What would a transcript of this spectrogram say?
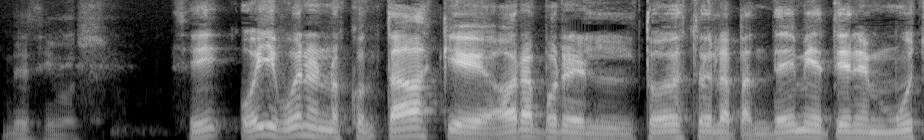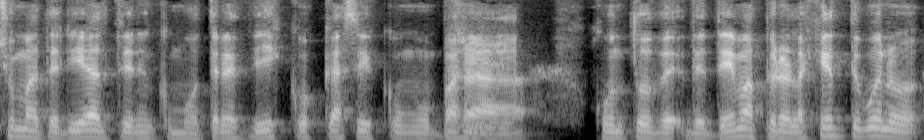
decimos. Sí, oye, bueno, nos contabas que ahora por el todo esto de la pandemia tienen mucho material, tienen como tres discos casi como para juntos de, temas, pero la gente, bueno,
